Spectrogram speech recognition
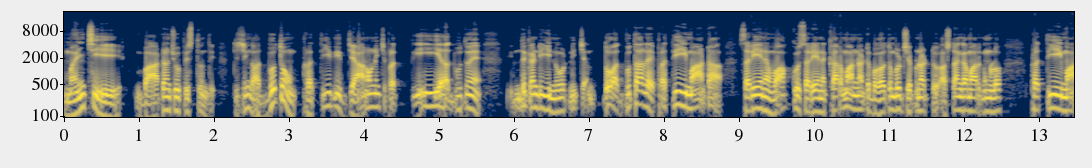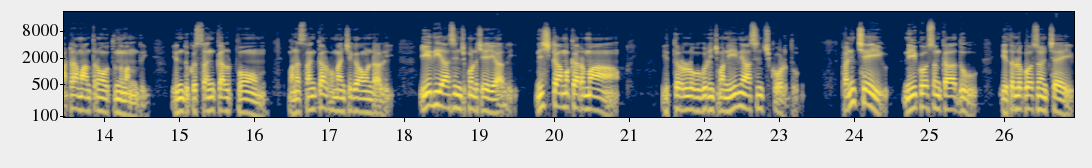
మంచి బాటను చూపిస్తుంది. నిజంగా అద్భుతం. ప్రతిదీ ధ్యానం నుంచి ప్రతి అద్భుతమే. ఎందుకంటే ఈ నోటి నుంచి ఎంతో అద్భుతాలే. ప్రతి మాట సరైన వాక్కు సరైన కర్మ అన్నట్టు గౌతముడు చెప్పినట్టు అష్టాంగ మార్గంలో ప్రతి మాట మంత్రం అవుతుంది మనది. ఎందుకు సంకల్పం? మన సంకల్పం మంచిగా ఉండాలి. ఏది ఆశించకుండా చేయాలి? నిష్కామ కర్మ. ఇతరుల గురించి మనం ఏమీ ఆశించకూడదు. పని చేయి నీ కోసం కాదు ఇతరుల కోసం చేయి.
